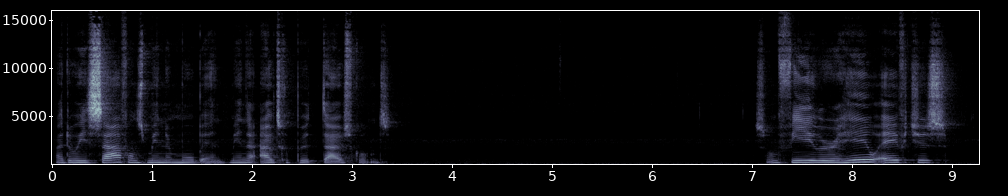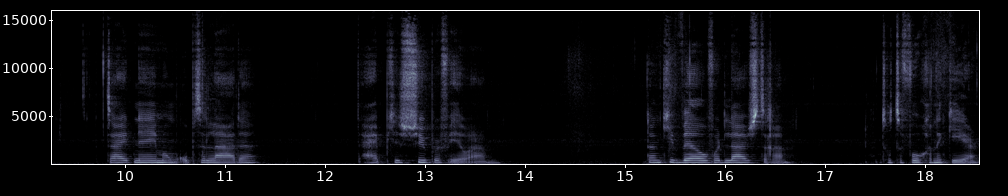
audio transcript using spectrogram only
waardoor je s'avonds minder moe bent, minder uitgeput thuiskomt. Zo'n vier uur heel eventjes tijd nemen om op te laden, daar heb je superveel aan. Dank je wel voor het luisteren. Tot de volgende keer.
